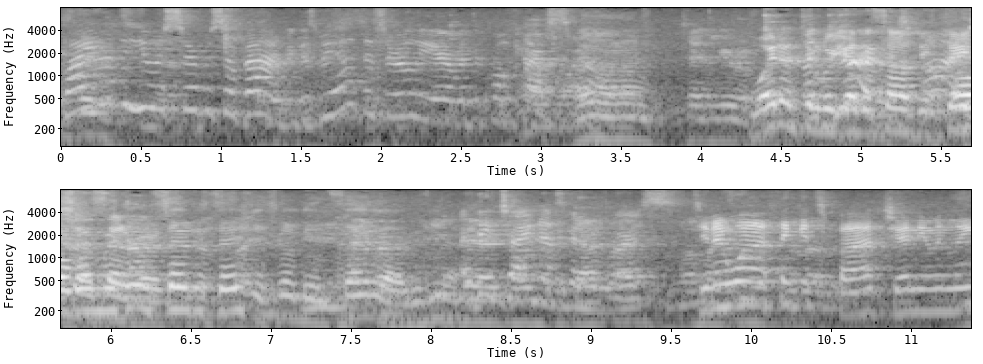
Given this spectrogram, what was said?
why are the US servers so bad? Because we had this earlier with the qualifiers. I don't know. 10 euros. Wait until we get the Southeast Oh, Asian when we do servers. Southeast Asia, it's going to be insane. Like, if you- I think China's gonna be worse. Do you know why I think it's bad, genuinely?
